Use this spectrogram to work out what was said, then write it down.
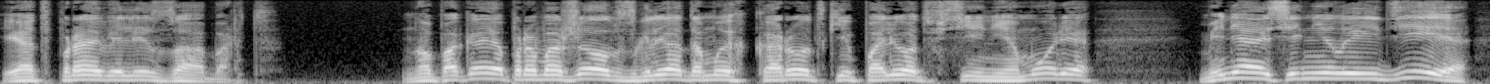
и отправили за борт. Но пока я провожал взглядом их короткий полет в синее море, меня осенила идея —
